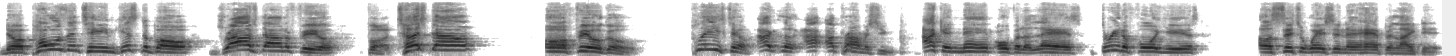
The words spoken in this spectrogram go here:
the opposing team gets the ball, drives down the field for a touchdown or a field goal. Please tell me. I look, I, I promise you, I can name over the last three to four years a situation that happened like that.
